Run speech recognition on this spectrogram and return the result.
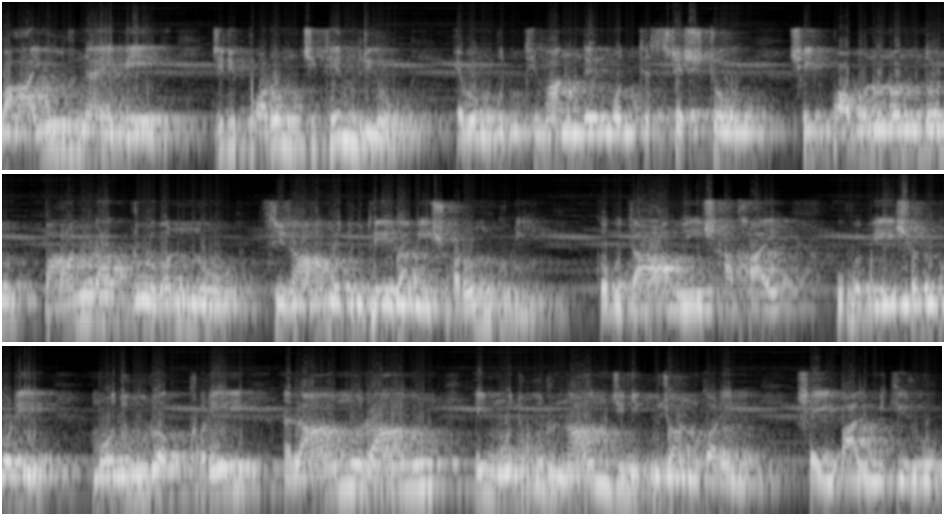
বায়ুর ন্যায় বেগ, যিনি পরম জিতেন্দ্রীয় এবং বুদ্ধিমানদের মধ্যে শ্রেষ্ঠ, সেই পবননন্দন, বানরাগ্রগণ্য শ্রীরামদূতের আমি স্মরণ করি। কবিতাময়ী শাখায় উপবেশন করে মধুর অক্ষরে রাম রাম, এই মধুর নাম যিনি পূজন করেন, সেই বাল্মীকি রূপ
